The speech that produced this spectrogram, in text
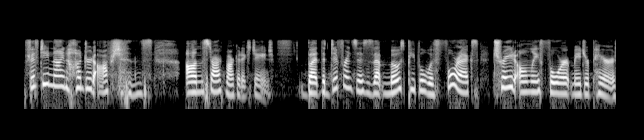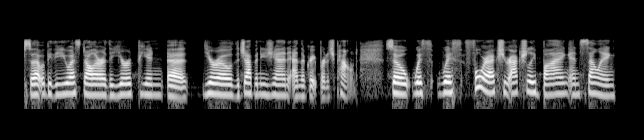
5,900 options on the stock market exchange. But the difference is, is that most people with Forex trade only four major pairs. So that would be the US dollar, the European uh, euro, the Japanese yen, and the Great British pound. So with with forex, you're actually buying and selling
